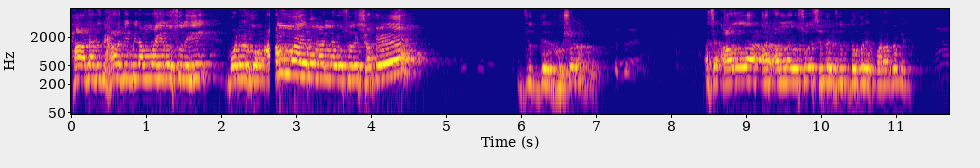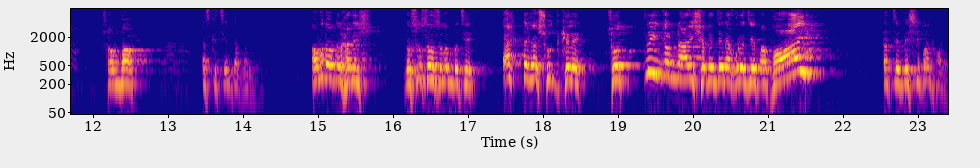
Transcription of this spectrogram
ফাদানু বিহারবি মিনাল্লাহি রাসূলিহি, মনে রাখো আল্লাহ এবং আল্লাহ রসুলের সাথে যুদ্ধের ঘোষণা হলো আচ্ছা আল্লাহ আর আল্লাহ রসুলের সাথে যুদ্ধ করে পারা যাবে? সম্ভব? আজকে চিন্তা করেন। আবু দাউদের হাদিস, রসুল বলছে, এক টাকা সুদ খেলে ছত্রিশ জন নারীর সাথে জেনা করে যে পাপ হয়, তার চেয়ে বেশি পাপ হয়।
